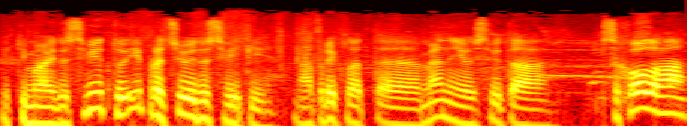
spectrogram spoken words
які мають освіту і працюють у світі. Наприклад, е, в мене є освіта психолога.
